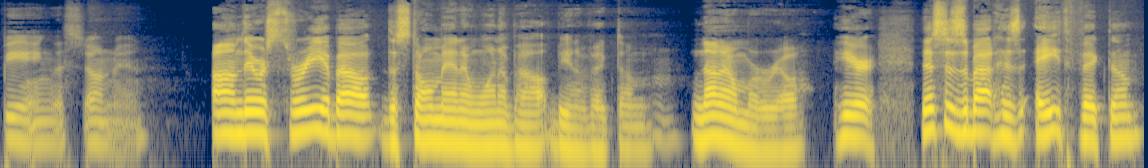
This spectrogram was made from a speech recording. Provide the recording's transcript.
being the stone man? Um, there was three about the stone man and one about being a victim. None of them were real. Here, this is about his eighth victim.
